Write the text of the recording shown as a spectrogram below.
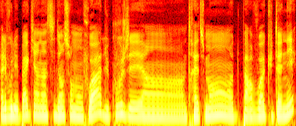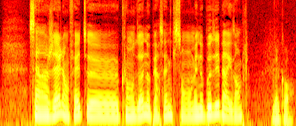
Elle voulait pas qu'il y ait un incident sur mon foie, du coup j'ai un traitement par voie cutanée. C'est un gel en fait euh, qu'on donne aux personnes qui sont ménopausées par exemple. D'accord.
